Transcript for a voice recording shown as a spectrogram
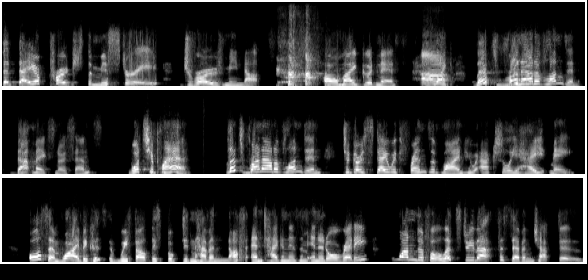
that they approached the mystery drove me nuts. oh my goodness. Uh, like, let's run out of London. That makes no sense. What's your plan? Let's run out of London to go stay with friends of mine who actually hate me. Awesome. Why? Because we felt this book didn't have enough antagonism in it already. Wonderful. Let's do that for seven chapters.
